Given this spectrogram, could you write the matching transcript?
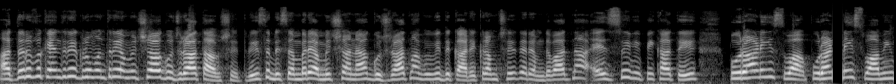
આ તરફ કેન્દ્રીય ગૃહમંત્રી અમિત શાહ ગુજરાત આવશે. ત્રીસ ડિસેમ્બરે અમિત શાહના ગુજરાતમાં વિવિધ કાર્યક્રમ છે. ત્યારે અમદાવાદના એસજીવીપી ખાતે પુરાણી પુરાણી સ્વામી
